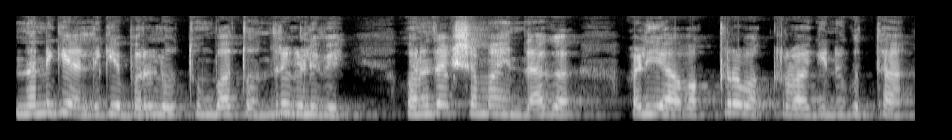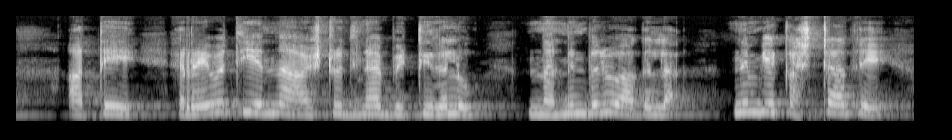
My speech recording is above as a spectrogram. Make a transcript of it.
ನನಗೆ ಅಲ್ಲಿಗೆ ಬರಲು ತುಂಬ ತೊಂದರೆಗಳಿವೆ. ವನದಕ್ಷಮ ಎಂದಾಗ ಅಳಿಯ ವಕ್ರ ವಕ್ರವಾಗಿ ನಗುತ್ತಾ ಅತ್ತೆ, ರೇವತಿಯನ್ನು ಅಷ್ಟು ದಿನ ಬಿಟ್ಟಿರಲು ನನ್ನಿಂದಲೂ ಆಗಲ್ಲ. ನಿಮಗೆ ಕಷ್ಟ ಆದರೆ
